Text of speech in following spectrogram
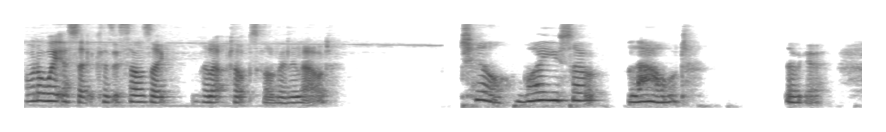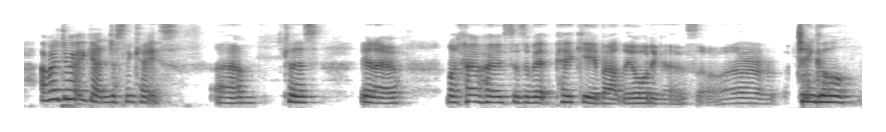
I want to wait a sec because it sounds like the laptop's gone really loud. Chill. Why are you so loud? There we go. I'm going to do it again just in case. Um, because, you know, my co host is a bit picky about the audio, so. Jingle!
